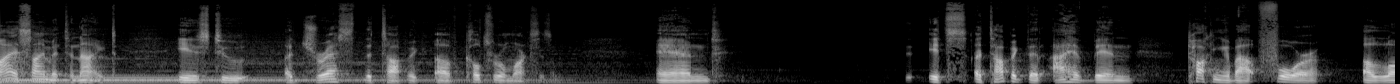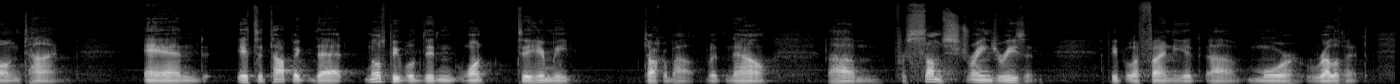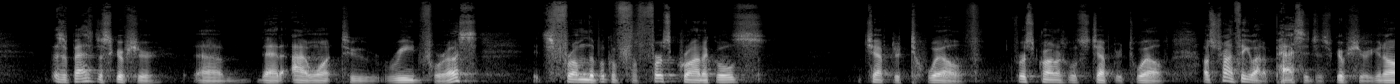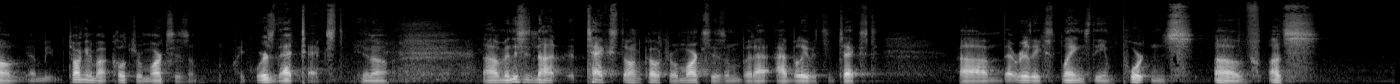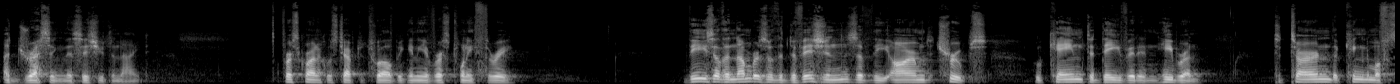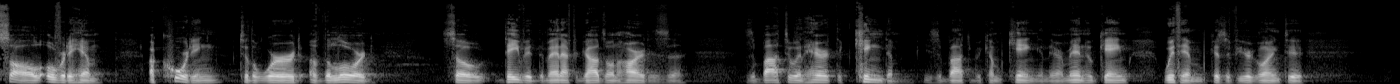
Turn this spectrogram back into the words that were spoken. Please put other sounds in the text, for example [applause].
my assignment tonight is to address the topic of cultural Marxism. And it's a topic that I have been talking about for a long time. And it's a topic that most people didn't want to hear me talk about, but now, um, for some strange reason, people are finding it uh, more relevant. There's a passage of scripture um, that I want to read for us. It's from the book of First Chronicles, chapter 12. First Chronicles chapter 12. I was trying to think about a passage of scripture, you know, I mean, talking about cultural Marxism. Like, where's that text, you know? Um, and this is not a text on cultural Marxism, but I, I believe it's a text um, that really explains the importance of us addressing this issue tonight. First Chronicles chapter 12, beginning of verse 23. These are the numbers of the divisions of the armed troops who came to David in Hebron to turn the kingdom of Saul over to him according to the word of the Lord. So, David, the man after God's own heart, is, uh, is about to inherit the kingdom. He's about to become king. And there are men who came with him because if you're going to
